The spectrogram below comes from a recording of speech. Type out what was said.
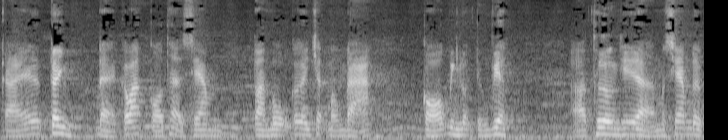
cái kênh để các bác có thể xem toàn bộ các cái trận bóng đá có bình luận tiếng Việt. À, thường thì để mà xem được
